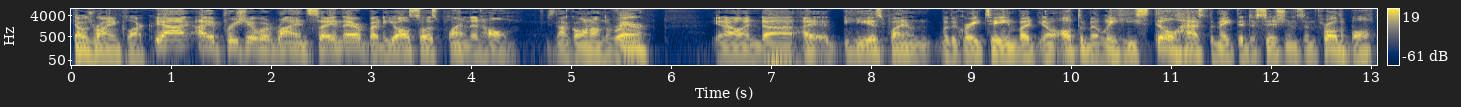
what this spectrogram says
That was Ryan Clark. Yeah, I, I appreciate what Ryan's saying there, but he also is playing at home. He's not going on the road. Fair. You know, and uh, I, he is playing with a great team, but you know, ultimately he still has to make the decisions and throw the ball.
